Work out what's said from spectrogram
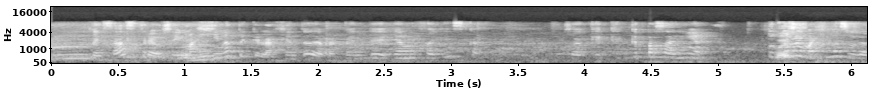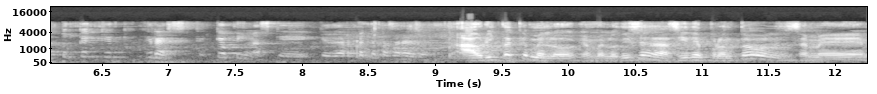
un desastre. O sea, imagínate que la gente de repente ya no fallezca. O sea, ¿qué, qué, qué pasaría? ¿Tú Pues- te lo imaginas? O sea, ¿tú qué, qué- crees? ¿Qué, qué opinas que, que de repente pasara eso? Ahorita que me lo, que me lo dices así de pronto, se me,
